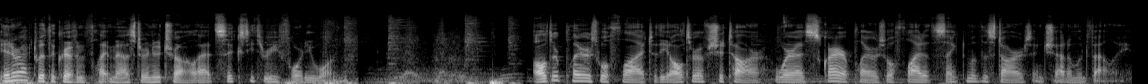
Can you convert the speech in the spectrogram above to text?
Interact with the Griffin Flight Master Neutral at 6341. Aldor players will fly to the Altar of Sha'tar, whereas Scryer players will fly to the Sanctum of the Stars in Shadowmoon Valley.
